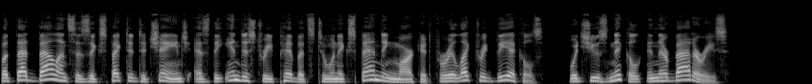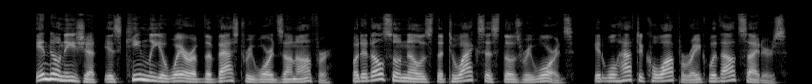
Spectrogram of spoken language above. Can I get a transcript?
But that balance is expected to change as the industry pivots to an expanding market for electric vehicles, which use nickel in their batteries. Indonesia is keenly aware of the vast rewards on offer, but it also knows that to access those rewards, it will have to cooperate with outsiders.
